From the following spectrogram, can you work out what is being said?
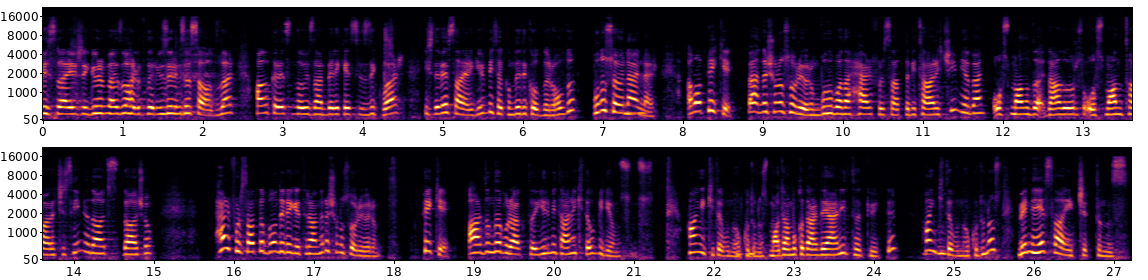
vesaire işte görünmez varlıkları üzerimize saldılar. Halk arasında o yüzden bereketsizlik var. İşte vesaire gibi bir takım dedikodular oldu. Bunu söylerler. Ama peki ben de şunu soruyorum. Bunu bana her fırsatta bir tarihçiyim ya ben Osmanlı'da daha doğrusu Osmanlı tarihçisiyim ya daha daha çok. Her fırsatta bunu dile getirenlere şunu soruyorum. Peki ardında bıraktığı 20 tane kitabı biliyor musunuz? Hangi kitabını okudunuz? Madem bu kadar değerliydi Takiyüddin. Hangi kitabını okudunuz ve neye sahip çıktınız?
